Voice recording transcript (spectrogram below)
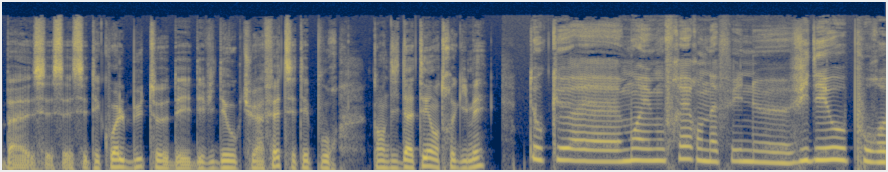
bah, c'était quoi le but des, des vidéos que tu as faites? C'était pour candidater, entre guillemets? Donc moi et mon frère, on a fait une vidéo pour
